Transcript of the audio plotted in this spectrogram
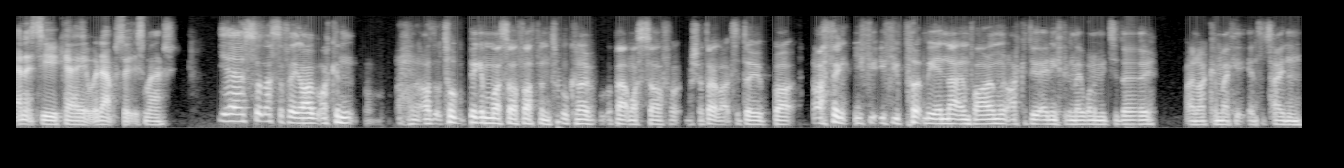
NXT UK, it would absolutely smash. Yeah, so that's the thing. I, I can I talk bigging myself up and talking about myself, which I don't like to do. But I think if you, if you put me in that environment, I could do anything they wanted me to do, and I can make it entertaining.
